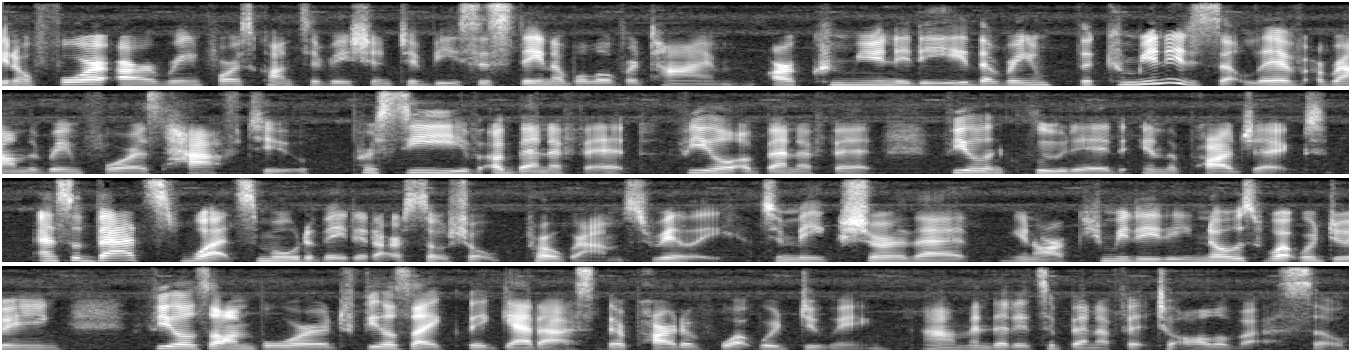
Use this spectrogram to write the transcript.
you know, for our rainforest conservation to be sustainable over time. Our community, the rain, the communities that live around the rainforest have to perceive a benefit, feel a benefit, feel included in the project. And so that's what's motivated our social programs really to make sure that, you know, our community knows what we're doing, feels on board, feels like they get us, they're part of what we're doing, um, and that it's a benefit to all of us. So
